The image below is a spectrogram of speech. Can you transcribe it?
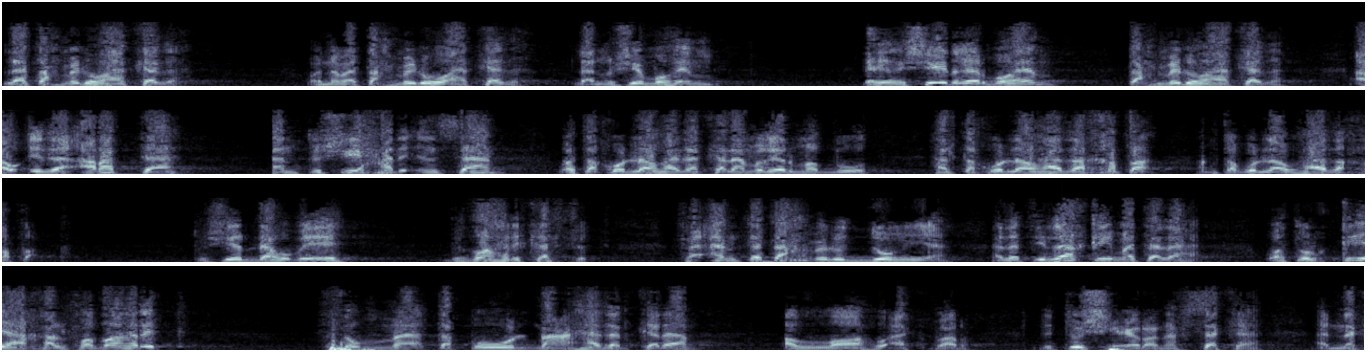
لا تحمله هكذا وإنما تحمله هكذا لأنه شيء مهم. لكن الشيء الغير مهم تحمله هكذا. أو إذا أردت أن تشيح لانسان وتقول له هذا كلام غير مضبوط هل تقول له هذا خطأ أم تقول له هذا خطأ؟ تشير له بإيه؟ بظهر كفك. فأنت تحمل الدنيا التي لا قيمة لها وتلقيها خلف ظهرك ثم تقول مع هذا الكلام الله أكبر. لتشعر نفسك أنك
